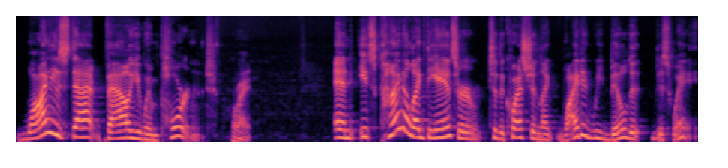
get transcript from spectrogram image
why is that value important? Right. And it's kind of like the answer to the question, like, why did we build it this way?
